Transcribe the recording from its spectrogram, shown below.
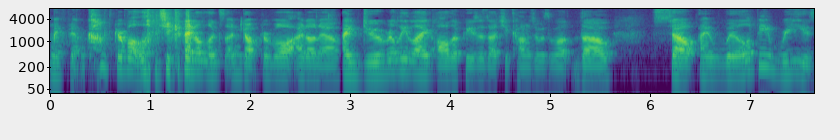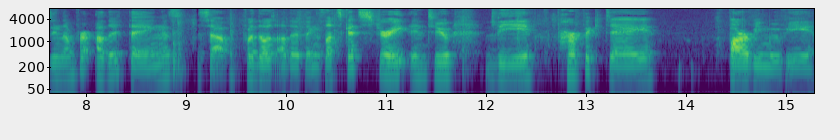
makes me uncomfortable. Like she kind of looks uncomfortable. I don't know. I do really like all the pieces that she comes with though. So I will be reusing them for other things. So for those other things, let's get straight into the Perfect Day Barbie movie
